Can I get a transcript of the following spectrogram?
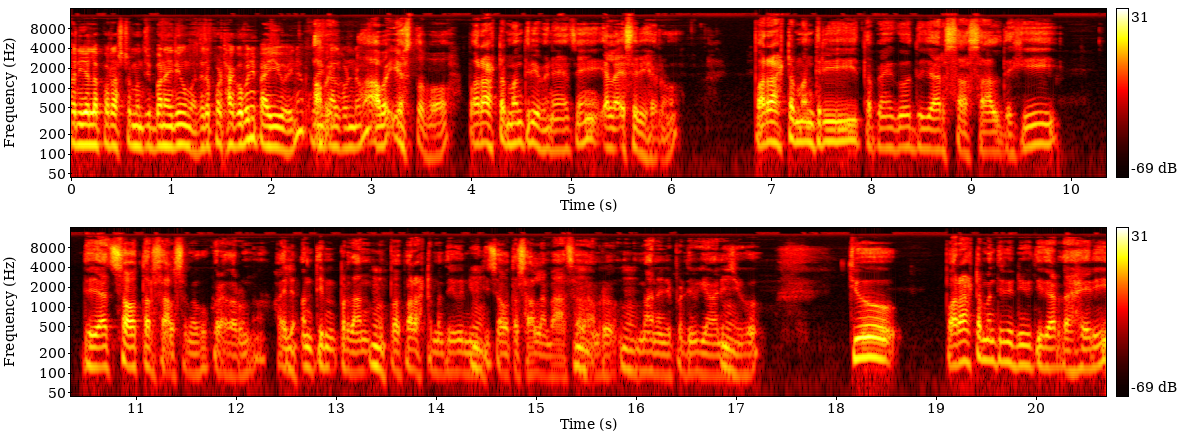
अनि यसलाई परराष्ट्र मन्त्री बनाइदिउँ भनेर पठाएको पनि पाइयो होइन कालखण्डमा। अब यस्तो भयो। परराष्ट्र मन्त्री भने चाहिँ यसलाई यसरी हेरौँ। परराष्ट्र मन्त्री तपाईँको दुई हजार सात सालदेखि दुई हजार चौहत्तर सालसम्मको कुरा गरौँ न। अहिले अन्तिम प्रधान परराष्ट्र मन्त्रीको नियुक्ति चौहत्तर सालमा भएको छ हाम्रो माननीय प्रदीप गेवालीजीको त्यो परराष्ट्र मन्त्रीको नियुक्ति गर्दाखेरि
